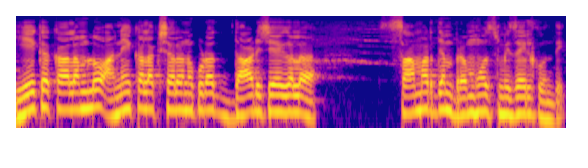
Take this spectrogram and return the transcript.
ఏకకాలంలో అనేక లక్ష్యాలను కూడా దాడి చేయగల సామర్థ్యం బ్రహ్మోస్ మిజైల్కు ఉంది.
